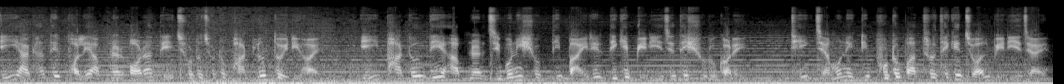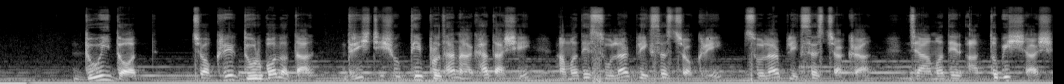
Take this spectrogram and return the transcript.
এই আঘাতের ফলে আপনার অরাতে ছোট ছোট ফাটল তৈরি হয়। এই ফাটল দিয়ে আপনার জীবনী শক্তি বাইরের দিকে বেরিয়ে যেতে শুরু করে। ঠিক যেমন একটি ফুটো পাত্র থেকে জল বেরিয়ে যায়। দুই দত, চক্রের দুর্বলতা, দৃষ্টিশক্তির প্রধান আঘাত আসে আমাদের সোলার প্লেক্সাস চক্রে, সোলার প্লেক্সাস চাকরা, যা আমাদের আত্মবিশ্বাস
